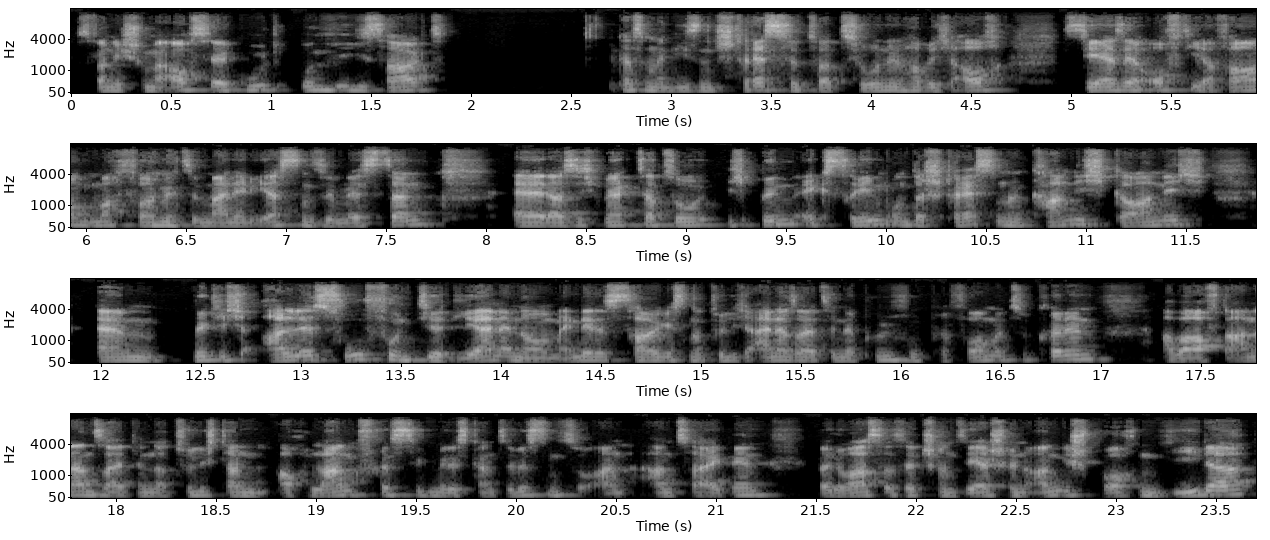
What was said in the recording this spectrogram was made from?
Das fand ich schon mal auch sehr gut und wie gesagt, dass man diesen Stresssituationen habe ich auch sehr, sehr oft die Erfahrung gemacht, vor allem jetzt in meinen ersten Semestern, äh, dass ich gemerkt habe, so, ich bin extrem unter Stress und dann kann ich gar nicht ähm, wirklich alles so fundiert lernen, um am Ende des Tages natürlich einerseits in der Prüfung performen zu können, aber auf der anderen Seite natürlich dann auch langfristig mir das ganze Wissen zu an, anzueignen, weil du hast das jetzt schon sehr schön angesprochen. Jeder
